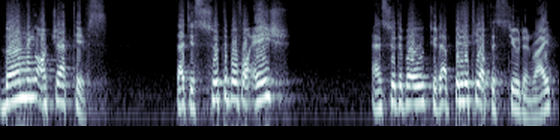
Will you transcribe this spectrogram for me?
learning objectives that is suitable for age and suitable to the ability of the student, right?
